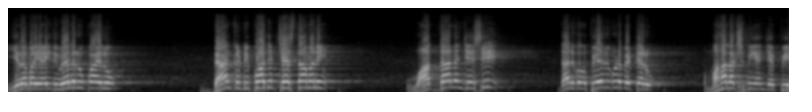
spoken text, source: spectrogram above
ఇరవై ఐదు వేల రూపాయలు బ్యాంక్ డిపాజిట్ చేస్తామని వాగ్దానం చేసి దానికి ఒక పేరు కూడా పెట్టారు. మహాలక్ష్మి అని చెప్పి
